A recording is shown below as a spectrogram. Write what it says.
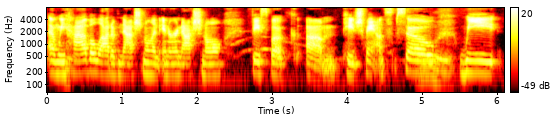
and we yeah. have a lot of national and international facebook um, page fans so totally. we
